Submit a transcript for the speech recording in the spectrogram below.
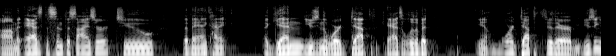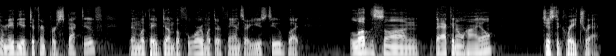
Um, it adds the synthesizer to the band, kind of again using the word depth adds a little bit you know more depth to their music or maybe a different perspective than what they've done before and what their fans are used to. But love the song back in ohio. Just a great track.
